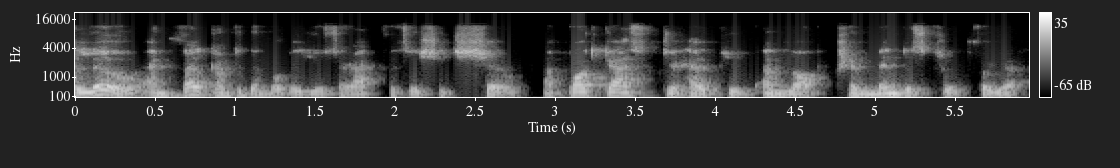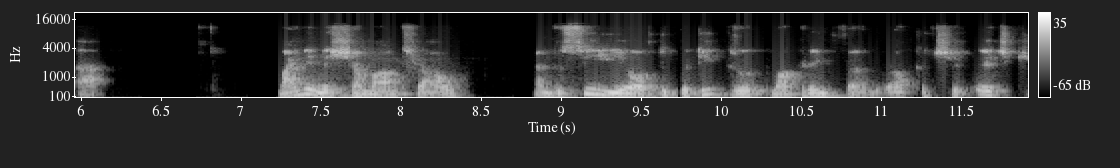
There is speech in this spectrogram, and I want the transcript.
Hello, and welcome to the Mobile User Acquisition Show, a podcast to help you unlock tremendous growth for your app. My name is Shamanth Rao. I'm the CEO of the boutique growth marketing firm Rocketship HQ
